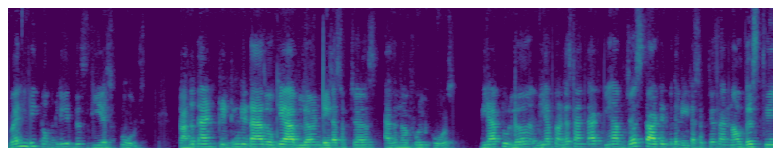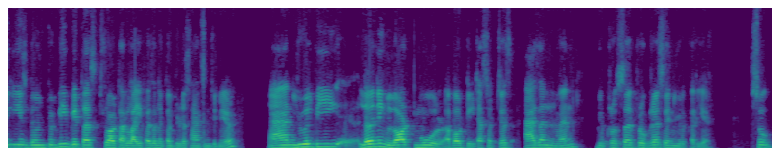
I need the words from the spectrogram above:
when we complete this DS course, rather than treating it as, okay, I've learned data structures as in a full course, we have to learn, we have to understand that we have just started with the data structures and now this theory is going to be with us throughout our life as a computer science engineer and you will be learning a lot more about data structures as and when you progress in your career. So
